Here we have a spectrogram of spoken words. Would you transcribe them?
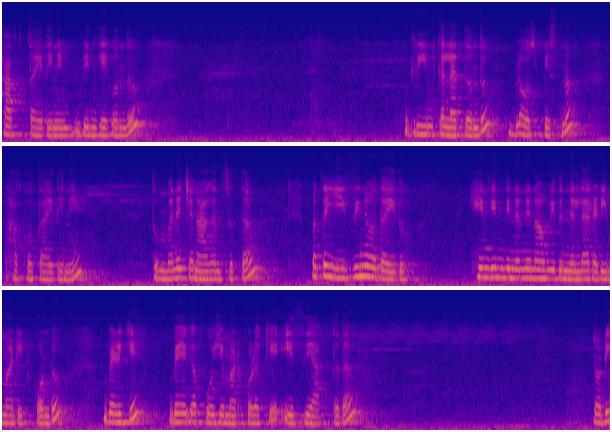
ಹಾಕ್ತಾ ಇದ್ದೀನಿ. ಬಿಂದಿಗೆಗೊಂದು ಗ್ರೀನ್ ಕಲರ್ದೊಂದು ಬ್ಲೌಸ್ ಪೀಸ್ನ ಹಾಕೋತಾ ಇದ್ದೀನಿ. ತುಂಬಾ ಚೆನ್ನಾಗಿ ಅನಿಸುತ್ತೆ? ಮತ್ತು ಈಸಿನೂ ಅದ ಇದು. ಹಿಂದಿನ ದಿನವೇ ನಾವು ಇದನ್ನೆಲ್ಲ ರೆಡಿ ಮಾಡಿ ಇಟ್ಕೊಂಡು ಬೆಳಗ್ಗೆ ಬೇಗ ಪೂಜೆ ಮಾಡ್ಕೊಳ್ಳೋಕ್ಕೆ ಈಸಿ ಆಗ್ತದೆ? ನೋಡಿ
